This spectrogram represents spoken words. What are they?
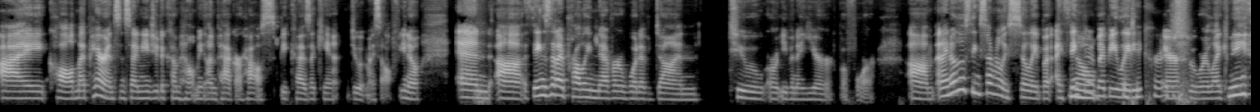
I called my parents and said, I need you to come help me unpack our house because I can't do it myself, you know, and uh, things that I probably never would have done two or even a year before. Um, and I know those things sound really silly, but I think no, there might be ladies there who were like me,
